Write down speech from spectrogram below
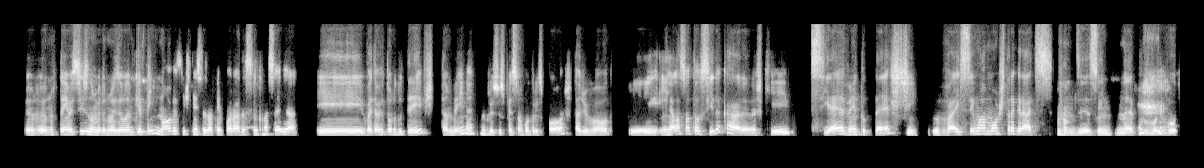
Eu, eu não tenho esses números, mas eu lembro que ele tem nove assistências na temporada, cinco na Série A. E vai ter o retorno do David também, né? Cumpriu suspensão contra o esporte, tá de volta. E em relação à torcida, cara, acho que se é evento teste, vai ser uma amostra grátis, vamos dizer assim, né? Pro Voivoda,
